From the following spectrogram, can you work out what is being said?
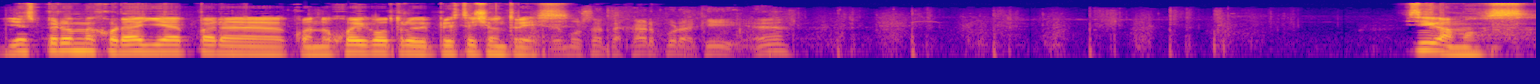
Ya espero mejorar ya para cuando juegue otro de PlayStation 3. Queremos atajar por aquí, ¿eh? Sigamos.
